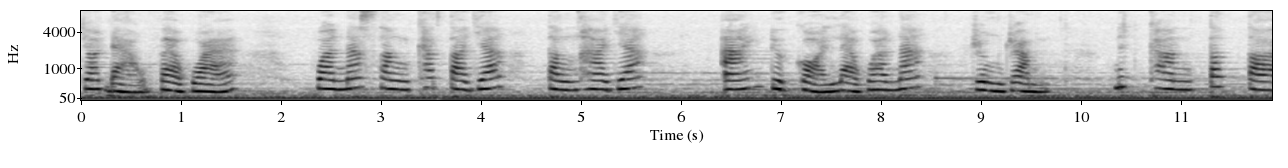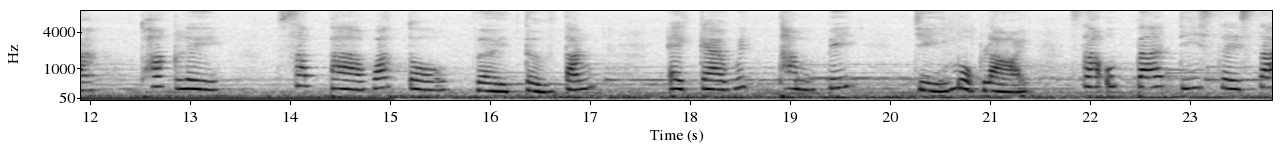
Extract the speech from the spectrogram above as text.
cho đạo và quả. Vanasang Khataya Tăng hai Giá Ái được gọi là Wana, rừng rậm. Nikhan Tatta thoát ly. Sappawato về tự tánh. Ekawit Thampi chỉ một loại. Saupadisesa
